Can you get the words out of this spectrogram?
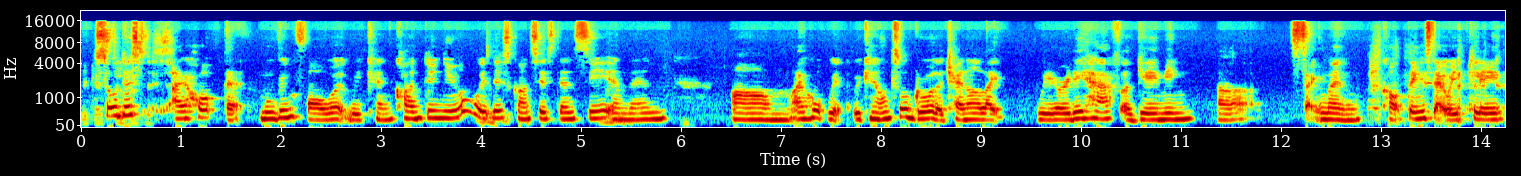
We can So still do this, I hope that moving forward we can continue with this consistency, and then um, I hope we, we can also grow the channel. Like we already have a gaming uh, segment called "Things That We Play,"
